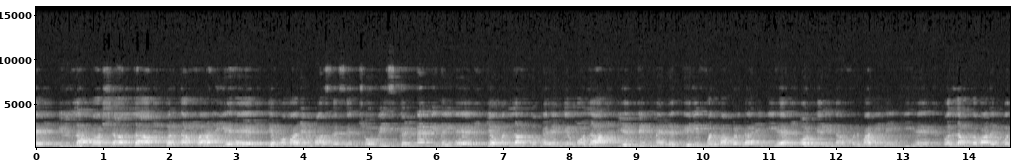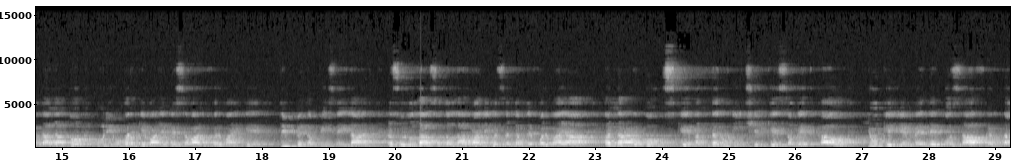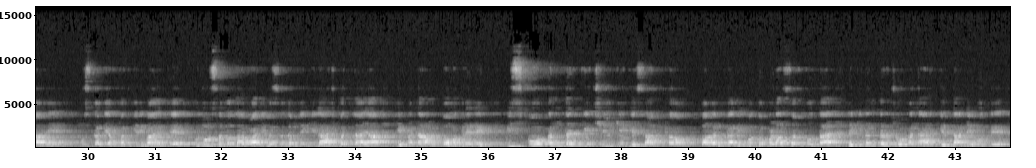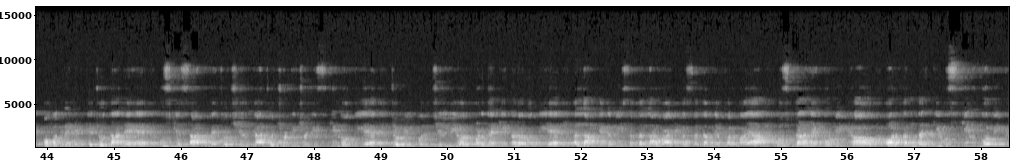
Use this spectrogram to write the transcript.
اللہ ماشاء اللہ ورنہ حال یہ ہے کہ ہمارے پاس ایسے چوبیس گھنٹے بھی نہیں ہے کہ ہم اللہ کو کہیں کہ مولا، یہ دن میں نے تیری فرما برداری کی ہے اور تیری نافرمانی نہیں کی ہے۔ تو اللہ تبارک و تعالیٰ تو پوری عمر کے بارے میں سوال فرمائیں گے۔ طب نبی سے علاج رسول اللہ صلی اللہ علیہ وسلم نے فرمایا انار کو اس کے اندرونی چھلکے سمیت کھاؤ، کیونکہ یہ میدے کو صاف کرتا ہے۔ مستد احمد کی روایت ہے، حضور صلی اللہ علیہ وسلم نے علاج بتلایا کہ انار پومگرینٹ اس کو اندر کے چھلکے کے ساتھ کھاؤ۔ باہر کا نہیں، وہ تو بڑا سخت ہوتا ہے، لیکن اندر جو انار کے دانے ہوتے ہیں پومگرینٹ کے جو دانے ہیں، اس کے ساتھ میں جو چھلکا، جو چھوٹی چھوٹی سکن ہوتی ہے، جو بالکل جلدی اور پردے کی طرح ہوتی ہے، اللہ کے نبی صلی اللہ علیہ وسلم نے فرمایا، اس دانے کو بھی کھاؤ اور اندر کی اس سکن کو بھی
